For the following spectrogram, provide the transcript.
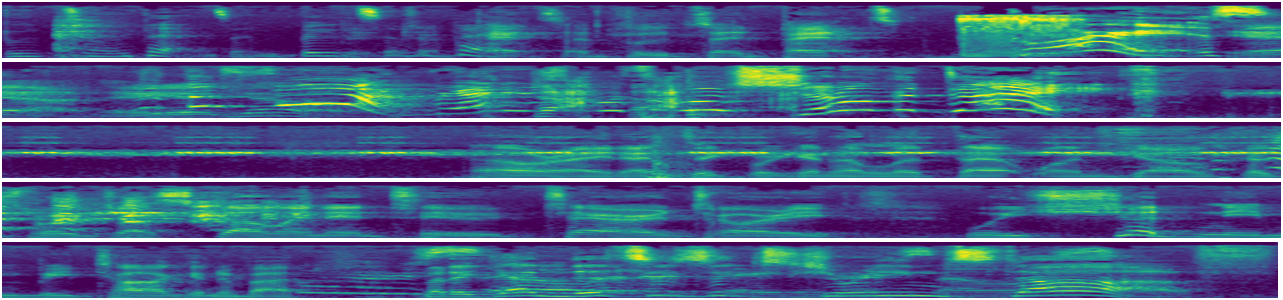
boots and pants and boots and Pants pants. and boots and pants. Of course. Yeah, there What you the go. fuck? Randy's supposed to put shit on the dick. All right, I think we're going to let that one go because we're just going into territory we shouldn't even be talking about. We're but again, so this is extreme ourselves. stuff.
